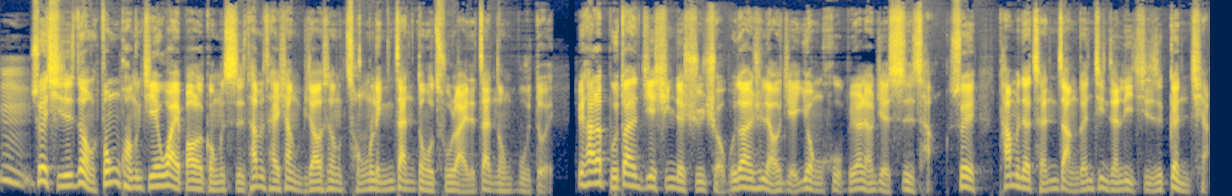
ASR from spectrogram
嗯所以其实这种疯狂接外包的公司，他们才像比较像丛林战斗出来的战斗部队，因为他在不断接新的需求，不断去了解用户，不断了解市场，所以他们的成长跟竞争力其实更强。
